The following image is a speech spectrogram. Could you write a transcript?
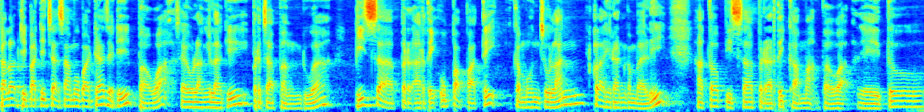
Kalau di Padijak Samupada jadi bawa saya ulangi lagi bercabang dua bisa berarti upapati kemunculan kelahiran kembali atau bisa berarti kama bawa yaitu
